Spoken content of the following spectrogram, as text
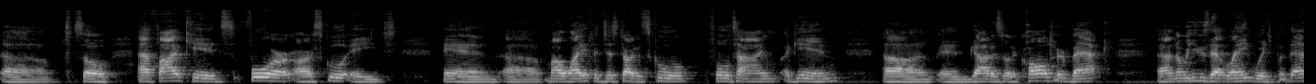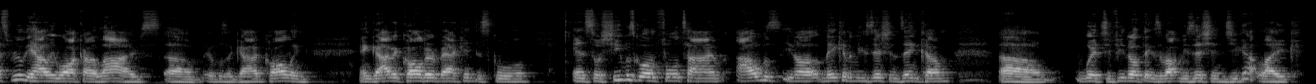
uh, so I have five kids, four are school age, and uh, my wife had just started school full time again. Uh, and God has sort of called her back. I know we use that language, but that's really how we walk our lives. Um, it was a God calling, and God had called her back into school. And so she was going full time. I was, you know, making a musician's income, um, which, if you know things about musicians, you got like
